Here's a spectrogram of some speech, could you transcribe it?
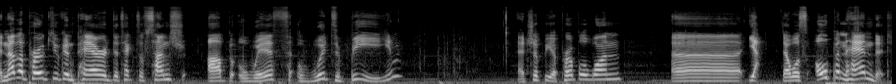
Another perk you can pair Detective Hunch up with would be that should be a purple one. Uh, yeah, that was open-handed,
